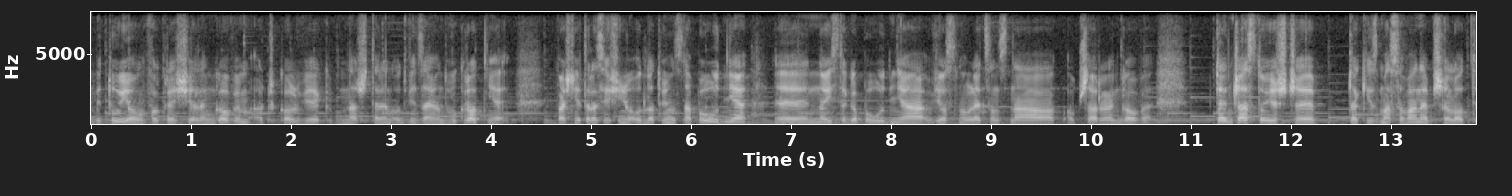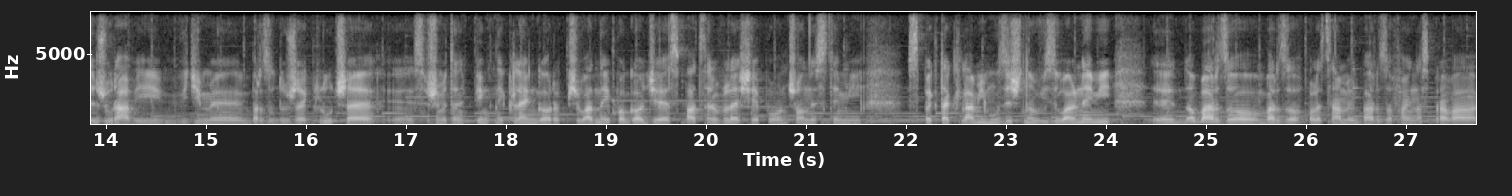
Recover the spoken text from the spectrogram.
bytują w okresie lęgowym, aczkolwiek nasz teren odwiedzają dwukrotnie. Właśnie teraz jesienią odlatując na południe, y, no i z tego południa wiosną lecąc na obszary lęgowe. Ten czas to jeszcze takie zmasowane przeloty żurawi. Widzimy bardzo duże klucze, y, słyszymy ten piękny klęgor przy ładnej pogodzie, spacer w lesie połączony z tymi spektaklami muzyczno-wizualnymi. Y, no bardzo, bardzo polecamy, bardzo fajna sprawa.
